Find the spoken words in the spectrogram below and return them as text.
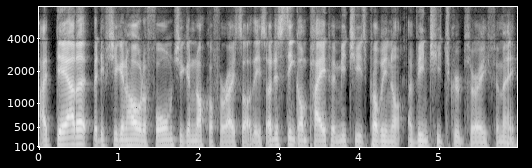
I doubt it, but if she can hold a form, she can knock off a race like this. I just think on paper, Mitchie is probably not a vintage group three for me.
